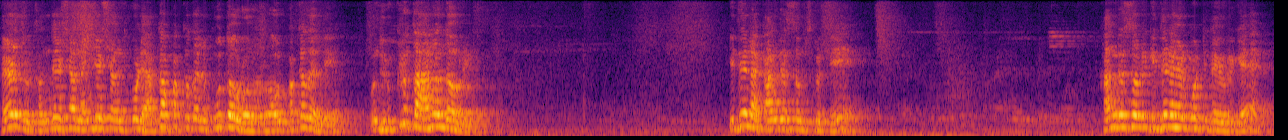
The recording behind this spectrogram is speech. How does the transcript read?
ಹೇಳಿದ್ರು, ಸಂದೇಶ ನಂಜೇಶ ಅಂದ್ಕೊಳ್ಳಿ ಅಕ್ಕಪಕ್ಕದಲ್ಲಿ ಕೂತವ್ರು ಅವರು, ಅವ್ರ ಪಕ್ಕದಲ್ಲಿ ಒಂದು ವಿಕೃತ ಆನಂದ ಅವರಿಗೆ. ಇದೇನಾ ಕಾಂಗ್ರೆಸ್ ಸಂಸ್ಕೃತಿ? ಕಾಂಗ್ರೆಸ್ ಅವ್ರಿಗೆ ಇದನ್ನೇ ಹೇಳ್ಕೊಟ್ಟಿದೆ ಇವರಿಗೆ.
